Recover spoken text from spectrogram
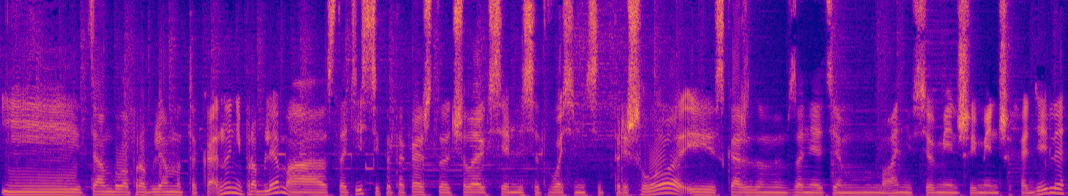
И там была проблема такая, ну не проблема, а статистика такая, что человек 70-80 пришло, и с каждым занятием они все меньше и меньше ходили.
